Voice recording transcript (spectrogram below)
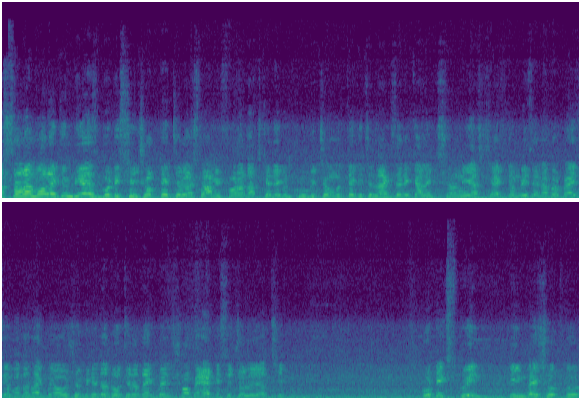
আসসালামু আলাইকুম বিয়াস বুটিক সিং শপ থেকে চলে আসছে। আমি ফরাদ, আজকে দেখুন খুবই চমৎকার কিছু লাক্সারি কালেকশন নিয়ে আসছে। একদম রিজনেবল প্রাইসের মধ্যে থাকবে। অবশ্যই ভিডিওটা ধৈর্য দেখবেন শপের অ্যাড্রেসে চলে যাচ্ছি। বুটিক্স কুইন তিন বাই সত্তর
